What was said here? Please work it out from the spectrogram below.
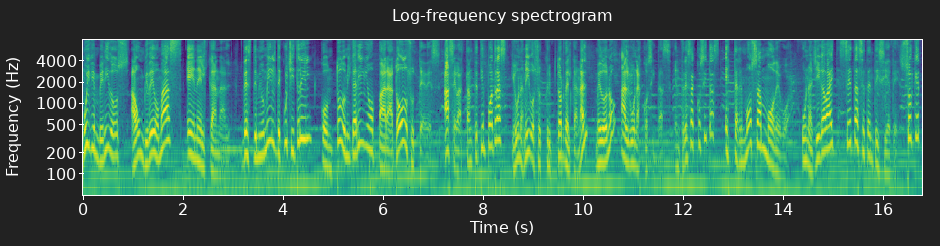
muy bienvenidos a un video más en el canal. Desde mi humilde cuchitril, con todo mi cariño para todos ustedes. Hace bastante tiempo atrás que un amigo suscriptor del canal me donó algunas cositas. Entre esas cositas, esta hermosa motherboard. Una Gigabyte Z77, socket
